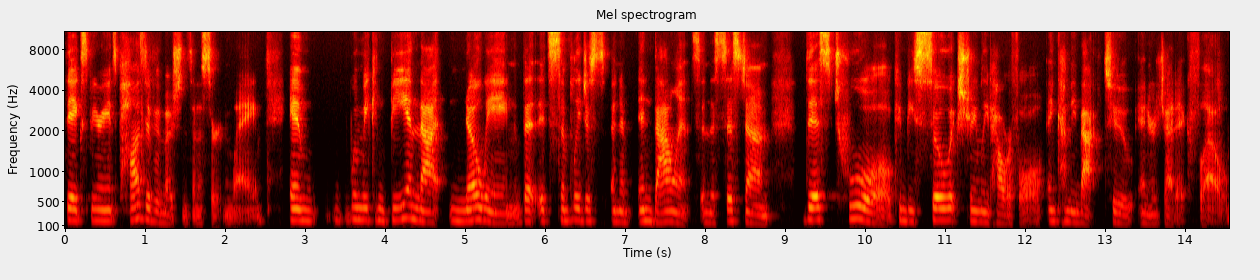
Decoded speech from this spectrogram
They experience positive emotions in a certain way. And when we can be in that knowing that it's simply just an imbalance in the system this tool can be so extremely powerful in coming back to energetic flow.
